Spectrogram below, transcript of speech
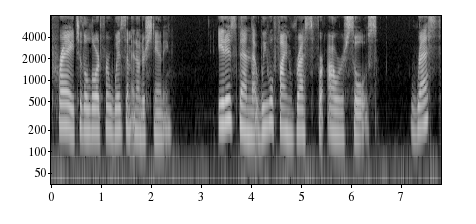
pray to the Lord for wisdom and understanding. It is then that we will find rest for our souls. Rest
